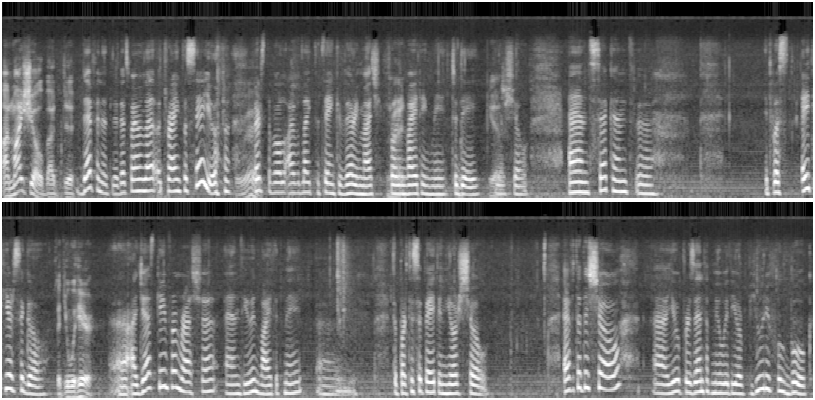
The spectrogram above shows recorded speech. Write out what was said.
on my show, but uh, Definitely. That's why I'm trying to say you. First of all, I would like to thank you very much for Right. inviting me today to your show. And second, uh, it was eight years ago. that you were here. Uh, I just came from Russia, and you invited me um, to participate in your show. After the show, uh, you presented me with your beautiful book,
